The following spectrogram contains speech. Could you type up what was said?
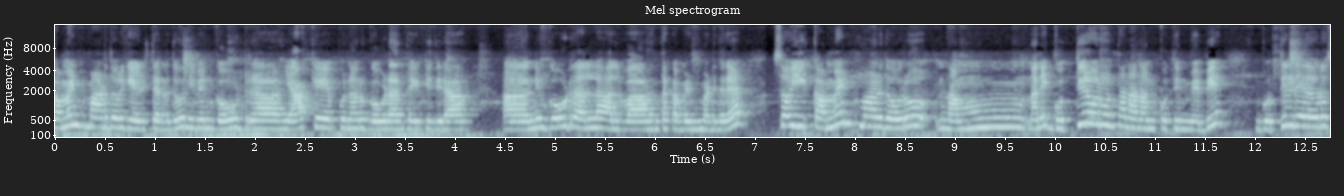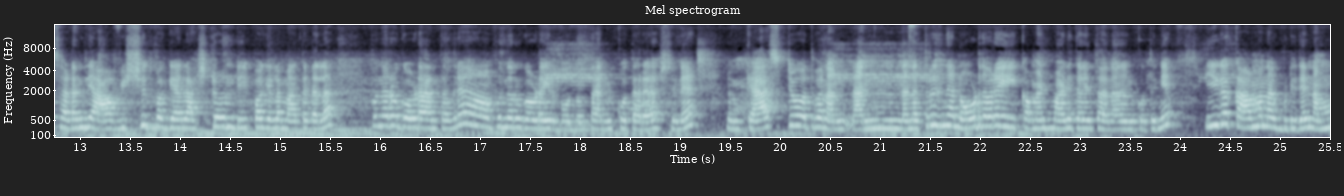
ಕಮೆಂಟ್ ಮಾಡಿದವ್ರಿಗೆ ಹೇಳ್ತಾ ಇರೋದು, ನೀವೇನು ಗೌಡ್ರ, ಯಾಕೆ ಪುನರ್ ಗೌಡ ಅಂತ ಇಟ್ಟಿದ್ದೀರಾ? ನೀವು ಗೌಡ್ರ ಅಲ್ಲ ಅಲ್ವಾ ಅಂತ ಕಮೆಂಟ್ ಮಾಡಿದ್ದಾರೆ. ಸೊ ಈ ಕಮೆಂಟ್ ಮಾಡಿದವರು ನಮ್ಮ ನನಗೆ ಗೊತ್ತಿರೋರು ಅಂತ ನಾನು ಅನ್ಕೋತೀನಿ ಮೇ ಬಿ ಗೊತ್ತಿಲ್ಲದೆ ಇರೋರು ಸಡನ್ಲಿ ಆ ವಿಷಯದ ಬಗ್ಗೆ ಎಲ್ಲ ಅಷ್ಟೊಂದು ಡೀಪಾಗೆಲ್ಲ ಮಾತಾಡಲ್ಲ. ಪುನರು ಗೌಡ ಅಂತಂದರೆ ಪುನರು ಗೌಡ ಇರ್ಬೋದು ಅಂತ ಅನ್ಕೋತಾರೆ ಅಷ್ಟೇ ನಮ್ಮ ಕ್ಯಾಸ್ಟು ಅಥವಾ ನನ್ನ ನನ್ನ ನನ್ನ ಹತ್ರದಿಂದ ನೋಡಿದವರೇ ಈ ಕಮೆಂಟ್ ಮಾಡಿದ್ದಾರೆ ಅಂತ ನಾನು ಅನ್ಕೋತೀನಿ. ಈಗ ಕಾಮನ್ ಆಗಿಬಿಟ್ಟಿದೆ. ನಮ್ಮ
